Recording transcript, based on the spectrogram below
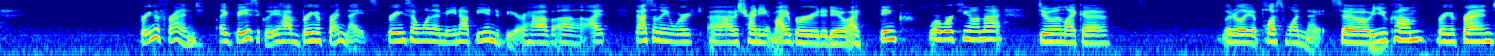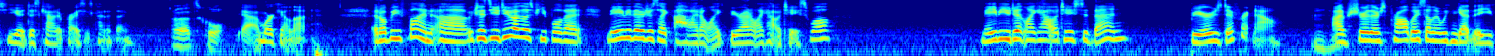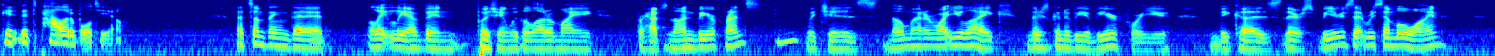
Bring a friend, like basically have bring a friend nights. Bring someone that may not be into beer. Have uh, I that's something where uh, I was trying to get my brewery to do. I think we're working on that, doing like a literally a plus one night. So you come, bring a friend, you get discounted prices, kind of thing. Oh, that's cool. Yeah, I'm working on that. It'll be fun uh, because you do have those people that maybe they're just like, oh, I don't like beer. I don't like how it tastes. Well, maybe you didn't like how it tasted then. Beer is different now. Mhm. I'm sure there's probably something we can get that you can that's palatable to you. That's something that lately I've been pushing with a lot of my perhaps non beer friends, Mhm. which is no matter what you like, there's going to be a beer for you because there's beers that resemble wine,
